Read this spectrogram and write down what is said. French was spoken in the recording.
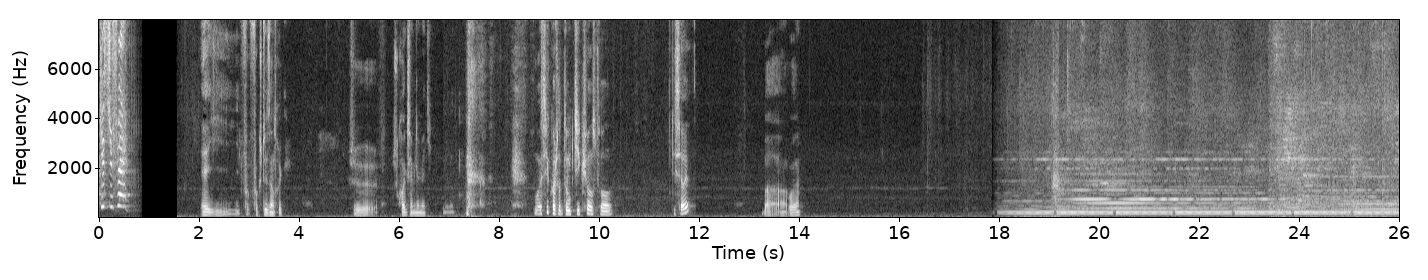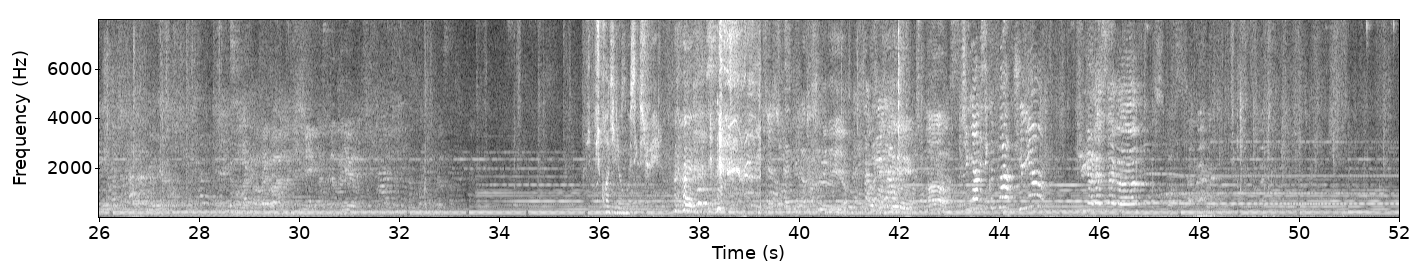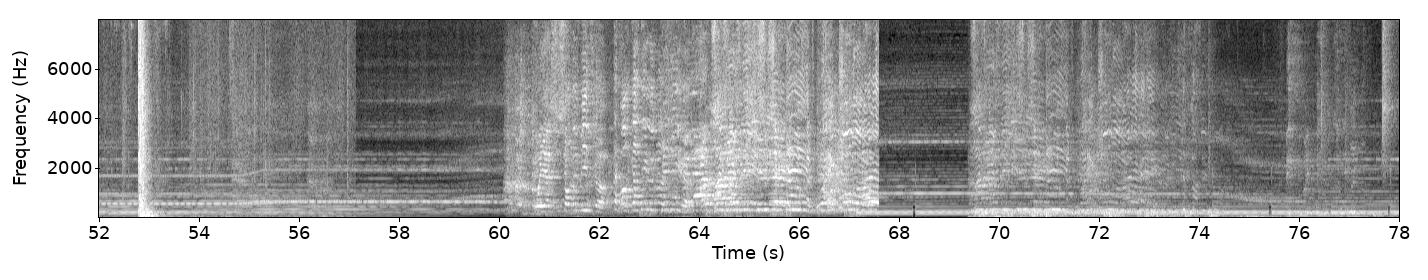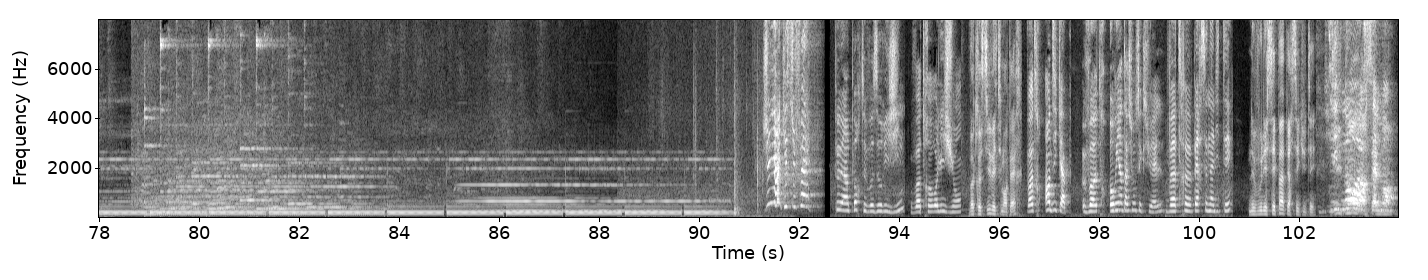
qu'est-ce que tu fais? Eh, il faut, faut que je te dise un truc. Je, je crois que j'aime les mecs. Moi aussi, quoi, j'entends ton petit cul en ce moment. T'es sérieux? Bah ouais. Crois qu'il est homosexuel. Julien, les écoute pas. Julien. Ouais, il y a un suceur de bite, quoi. Oh, regardez le pédé, Julien, qu'est-ce que tu fais? Peu importe vos origines, votre religion, Votre style vestimentaire. Votre handicap, votre orientation sexuelle, Votre personnalité. Ne vous laissez pas persécuter. Dites non au harcèlement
